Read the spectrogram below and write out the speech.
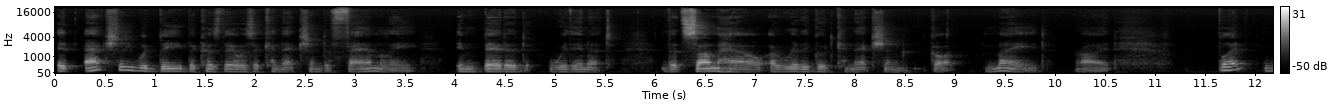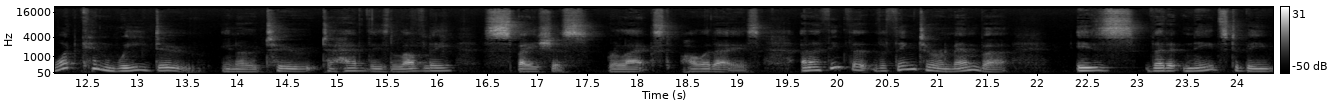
it actually would be because there was a connection to family embedded within it, that somehow a really good connection got made, right? But what can we do, you know, to to have these lovely, spacious, relaxed holidays? And I think that the thing to remember is that it needs to be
